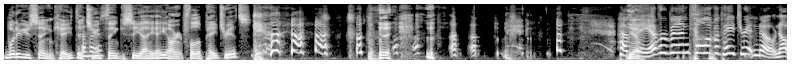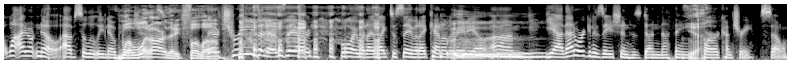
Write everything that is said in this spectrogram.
What are you saying, Kate? That Uh-huh. you think CIA aren't full of patriots? Have Yeah. they ever been full of a patriot? No, not one. I don't know. Absolutely no. well, what are they full of? They're treasonous. they are. Boy, would I like to say, but I can't on the radio. Um, yeah, that organization has done nothing for our country. So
